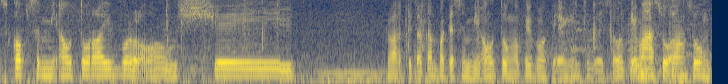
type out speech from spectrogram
Scope semi auto rifle. Oh shit. Nah, kita kan pakai semi auto, ngapain pakai yang itu guys? Oke, masuk langsung.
